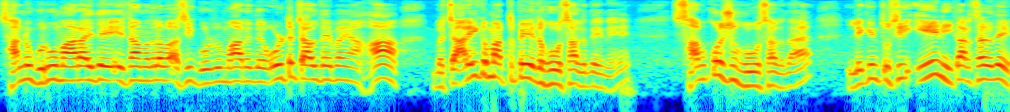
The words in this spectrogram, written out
ਸਾਨੂੰ ਗੁਰੂ ਮਹਾਰਾਜ ਦੇ ਇਸ ਦਾ ਮਤਲਬ ਅਸੀਂ ਗੁਰੂ ਮਹਾਰਾਜ ਦੇ ਉਲਟ ਚੱਲਦੇ ਪਏ ਆ ਹਾਂ, ਵਿਚਾਰਿਕ ਮਤਭੇਦ ਹੋ ਸਕਦੇ ਨੇ, ਸਭ ਕੁਝ ਹੋ ਸਕਦਾ ਲੇਕਿਨ ਤੁਸੀਂ ਇਹ ਨਹੀਂ ਕਰ ਸਕਦੇ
